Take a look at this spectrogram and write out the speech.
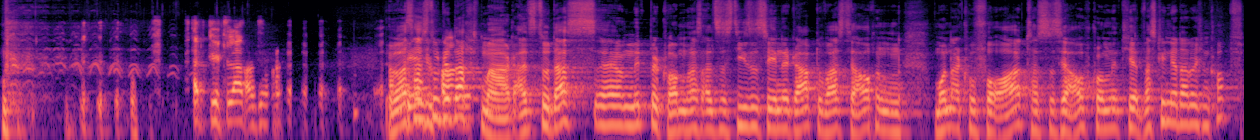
Hat geklappt. Also, was hast du gedacht, Marc, als du das äh, mitbekommen hast, als es diese Szene gab? Du warst ja auch in Monaco vor Ort, hast es ja auch kommentiert. Was ging dir da durch den Kopf?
